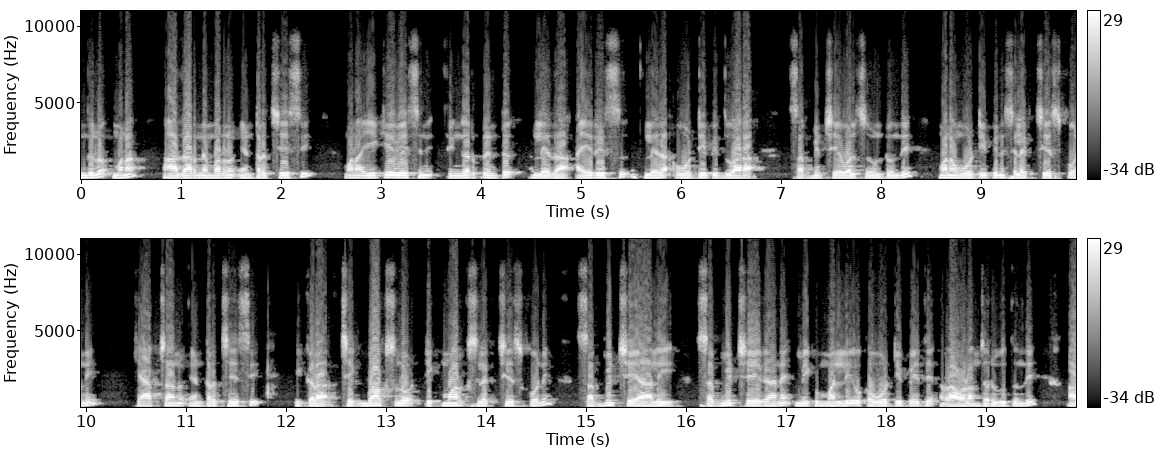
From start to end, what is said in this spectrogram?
ఇందులో మన ఆధార్ నెంబర్ను ఎంటర్ చేసి మన ఈకేవైసీని ఫింగర్ ప్రింట్ లేదా ఐరిస్ లేదా ఓటీపీ ద్వారా సబ్మిట్ చేయవలసి ఉంటుంది. మనం ఓటీపీని సెలెక్ట్ చేసుకొని క్యాప్చాను ఎంటర్ చేసి ఇక్కడ చెక్ బాక్స్లో టిక్ మార్క్ సెలెక్ట్ చేసుకొని సబ్మిట్ చేయాలి. సబ్మిట్ చేయగానే మీకు మళ్ళీ ఒక ఓటీపీ అయితే రావడం జరుగుతుంది. ఆ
